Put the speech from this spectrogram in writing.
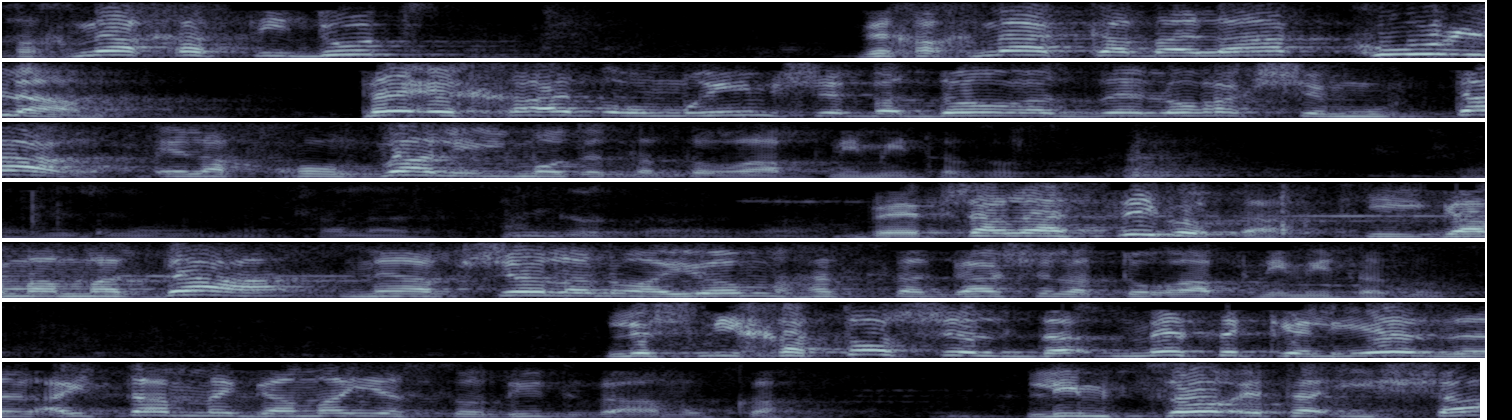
חכמי החסידות וחכמי הקבלה, כולם פה אחד אומרים שבדור הזה לא רק שמותר, אלא חובה ללמוד את התורה הפנימית הזאת. ואפשר להשיג אותה, כי גם המדע מאפשר לנו היום השגה של התורה הפנימית הזאת. לשליחתו של מסק אליעזר הייתה מגמה יסודית ועמוקה, למצוא את האישה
